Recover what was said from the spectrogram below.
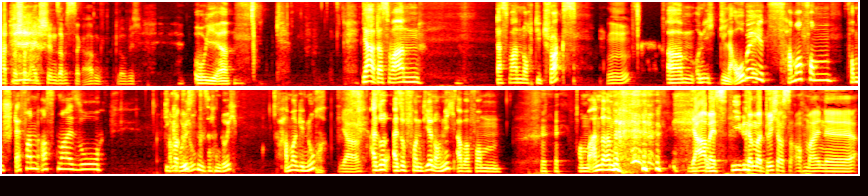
hat man schon einen schönen Samstagabend, glaube ich. Oh ja. Yeah. Ja, das waren das waren noch die Trucks. Mhm. Ähm, und ich glaube, jetzt haben wir vom, vom Stefan erstmal so die haben größten Sachen durch. Haben wir genug? Ja. Also, also von dir noch nicht, aber vom, vom anderen. ja, aber jetzt Steven. können wir durchaus auch mal eine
